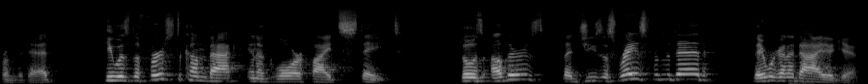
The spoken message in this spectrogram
from the dead. He was the first to come back in a glorified state. Those others that Jesus raised from the dead, they were going to die again.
